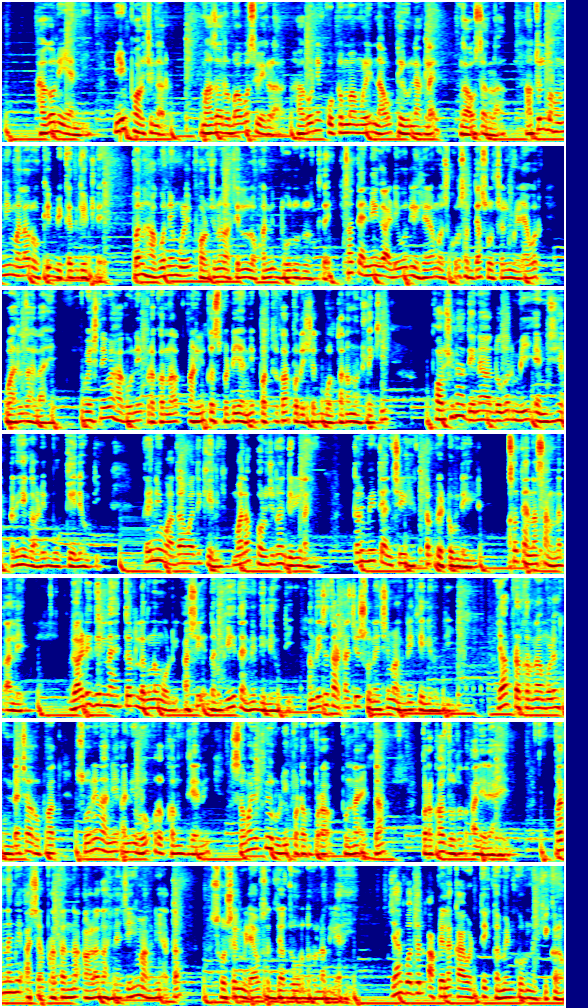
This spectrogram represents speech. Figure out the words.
हागवणे यांनी मी फॉर्च्युनर माझा रुबाबच वेगळा. हागवणे कुटुंबामुळे नाव ठेवू लागलाय गाव सगळा. अतुल भाऊंनी मला रोखीत विकत घेतले पण हागवण्यामुळे फॉर्च्युनर जातील लोकांनी दूध उचले तर त्यांनी गाडीवर लिहिलेला मजकूर सध्या सोशल मीडियावर व्हायरल झाला आहे. वैष्णवी हागुने प्रकरणात अनिल कसपटे यांनी पत्रकार परिषदेत बोलताना म्हटले की फॉर्च्युनर देण्याअगोदर मी एम जी हेक्टर ही गाडी बुक केली होती. त्यांनी वादावादी केली. मला फॉर्च्युनर दिली नाही तर मी त्यांची हेक्टर पेटवून देईल. असं त्यांना सांगण्यात आले. गाडी दिली नाही तर लग्न मोडील अशी धमकीही त्यांनी दिली होती. गांधीच्या ताटाची सोन्याची मागणी केली होती. या प्रकरणामुळे हुंड्याच्या रूपात सोने नाणी आणि रोख रक्कम दिल्याने समाजातील रूढी परंपरा पुन्हा एकदा प्रकाश धोतात आलेले आहेत. परिणामी अशा प्रथांना आळा घालण्याचीही मागणी आता सोशल मीडियावर सध्या जोर धरू लागली आहे. याबद्दल आपल्याला काय वाटते? कमेंट करून नक्की कळवा.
